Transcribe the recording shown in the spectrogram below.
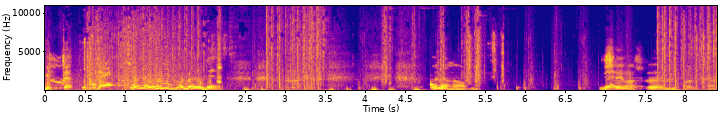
Mitte. Ya o ne oğlum o ne o ne? O ne lan abla? Şey var, e, mit var bir tane.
